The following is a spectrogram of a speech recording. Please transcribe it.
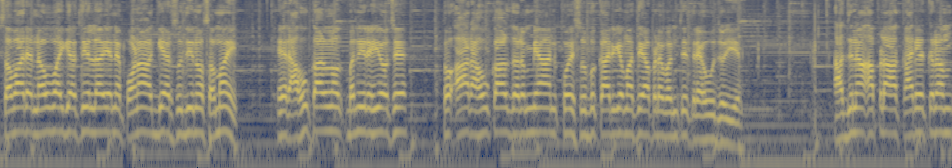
સવારે નવ વાગ્યાથી લઈ અને પોણા અગિયાર સુધીનો સમય એ રાહુકાળનો બની રહ્યો છે. તો આ રાહુકાળ દરમિયાન કોઈ શુભ કાર્યમાંથી આપણે વંચિત રહેવું જોઈએ. આજના આપણા આ કાર્યક્રમ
